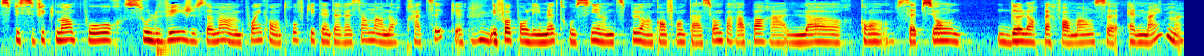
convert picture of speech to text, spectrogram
spécifiquement pour soulever justement un point qu'on trouve qui est intéressant dans leur pratique, mhm. des fois pour les mettre aussi un petit peu en confrontation par rapport à leur conception de leur performance elle-même.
